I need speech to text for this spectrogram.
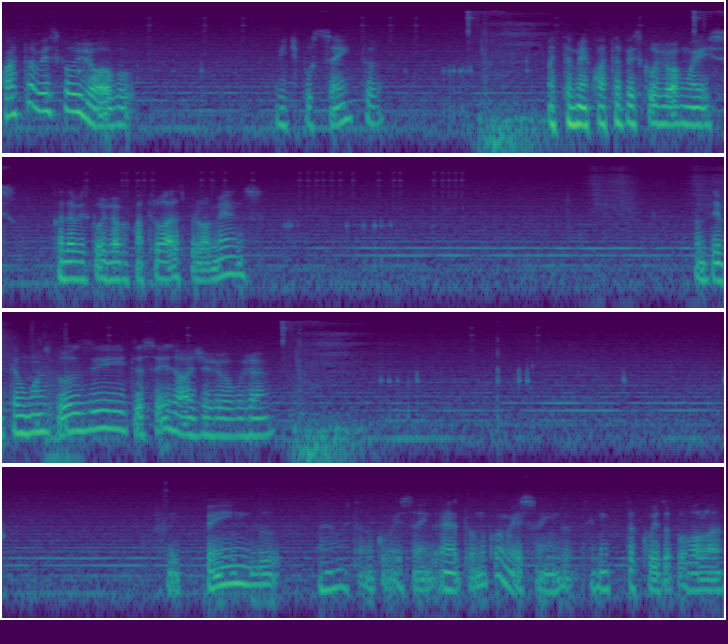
Quarta vez que eu jogo 20%. Mas também é a quarta vez que eu jogo, mas cada vez que eu jogo 4 é horas pelo menos. Então devo ter umas 12, 16 horas de jogo já. Flipendo. Ah, está no começo ainda. É, tô no começo ainda. Tem muita coisa pra rolar.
